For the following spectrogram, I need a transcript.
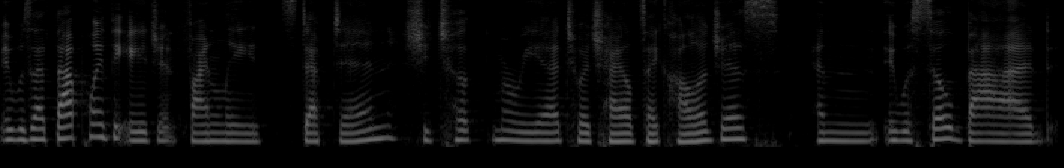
it was at that point the agent finally stepped in. She took Maria to a child psychologist, and it was so bad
